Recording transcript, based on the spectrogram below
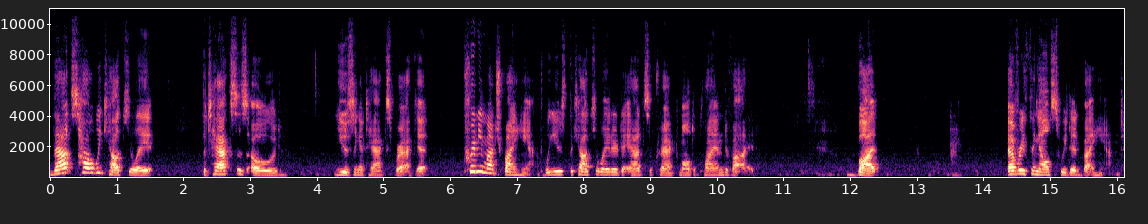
that's how we calculate the taxes owed using a tax bracket pretty much by hand. We use the calculator to add, subtract, multiply, and divide. But everything else we did by hand.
